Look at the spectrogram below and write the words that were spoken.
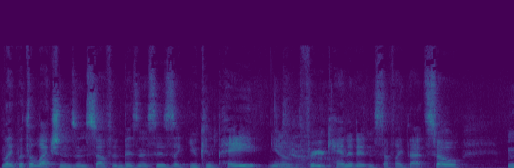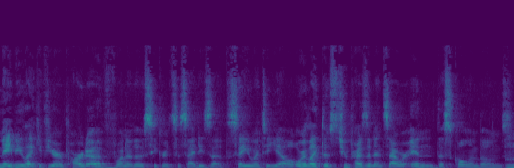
like with elections and stuff and businesses like you can pay, you know, Yeah. for your candidate and stuff like that. So maybe like if you're a part of one of those secret societies that say you went to Yale or like those two presidents that were in the Skull and Bones, hmm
